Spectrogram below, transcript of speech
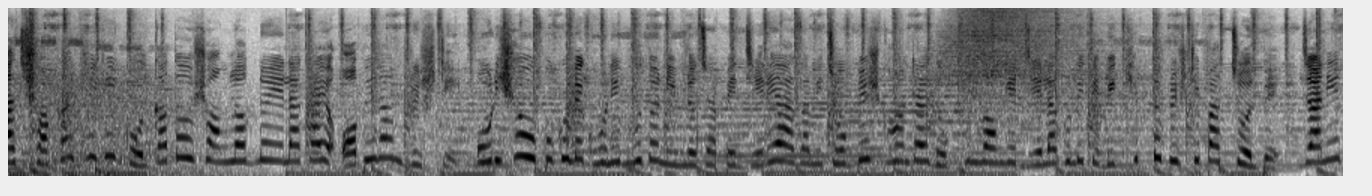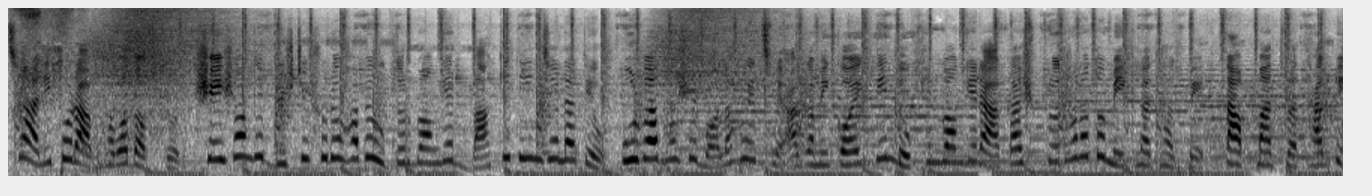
আজ সকাল থেকে কলকাতা ও সংলগ্ন এলাকায় অবিরাম বৃষ্টি। ওড়িশা উপকূলে ঘনীভূত নিম্নচাপের জেরে আগামী চব্বিশ ঘন্টায় দক্ষিণবঙ্গের জেলাগুলিতে বিক্ষিপ্ত বৃষ্টিপাত চলবে, জানিয়েছে আলিপুর আবহাওয়া দপ্তর। সেই সঙ্গে বৃষ্টি শুরু হবে উত্তরবঙ্গের বাকি তিন জেলাতেও। পূর্বাভাসে বলা হয়েছে, আগামী কয়েকদিন দক্ষিণবঙ্গের আকাশ প্রধানত মেঘলা থাকবে। তাপমাত্রা থাকবে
